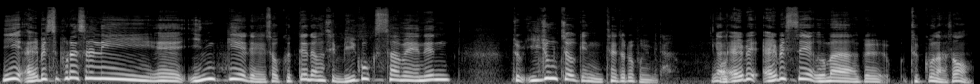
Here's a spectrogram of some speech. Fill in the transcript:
이 엘비스 프레슬리의 인기에 대해서 그때 당시 미국 사회는 좀 이중적인 태도를 보입니다. 그러니까 어. 엘비, 엘비스의 음악을 듣고 나서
